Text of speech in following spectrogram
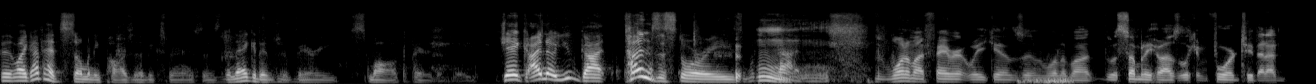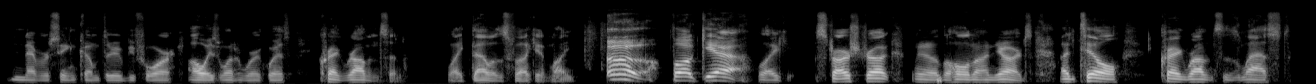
but, like I've had so many positive experiences. The negatives are very small comparatively. Jake, I know you've got tons of stories. What you got? Mm. One of my favorite weekends, and one of my was somebody who I was looking forward to that I'd never seen come through before. Always wanted to work with Craig Robinson. Like that was fucking like, oh fuck yeah, like starstruck, you know, the whole nine yards. Until Craig Robinson's last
